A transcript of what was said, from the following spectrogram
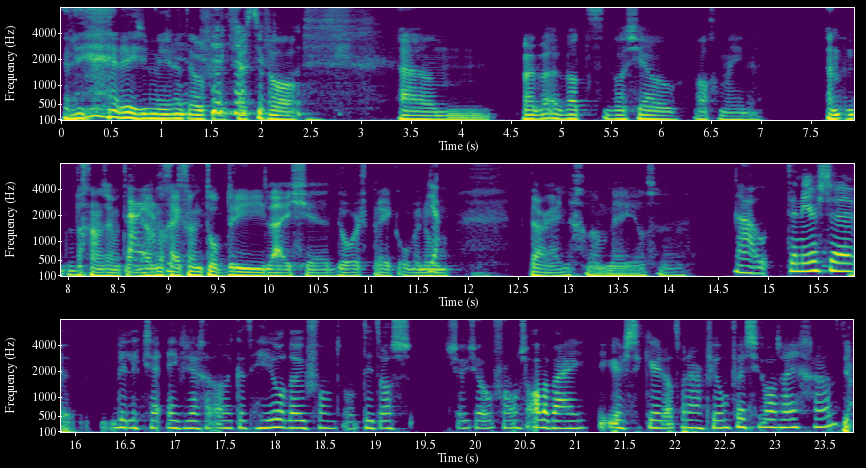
Re- resumerend over het festival. Ehm, maar wa- wat was jouw algemene... En we gaan zo meteen Nou ja, ook nog even een top drie lijstje doorspreken om en om. Ja. Daar eindigen we mee als... eh, Nou, ten eerste wil ik ze- even zeggen dat ik het heel leuk vond. Want dit was sowieso voor ons allebei de eerste keer dat we naar een filmfestival zijn gegaan. Ja.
